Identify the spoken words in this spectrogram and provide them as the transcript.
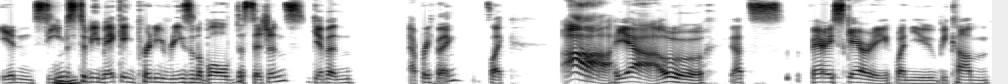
in seems mm-hmm. to be making pretty reasonable decisions given everything. It's like, ah, yeah, ooh, that's very scary when you become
